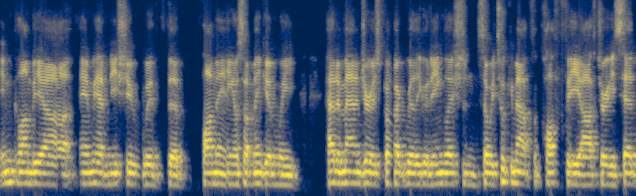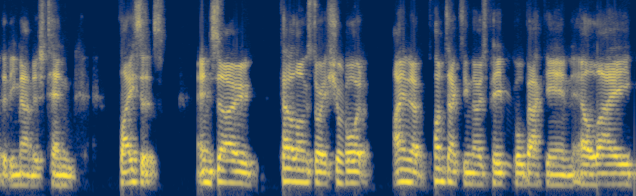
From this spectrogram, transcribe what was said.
in Colombia and we had an issue with the plumbing or something. And we had a manager who spoke really good English. And so we took him out for coffee after he said that he managed 10 places. And so cut a long story short, I ended up contacting those people back in LA.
